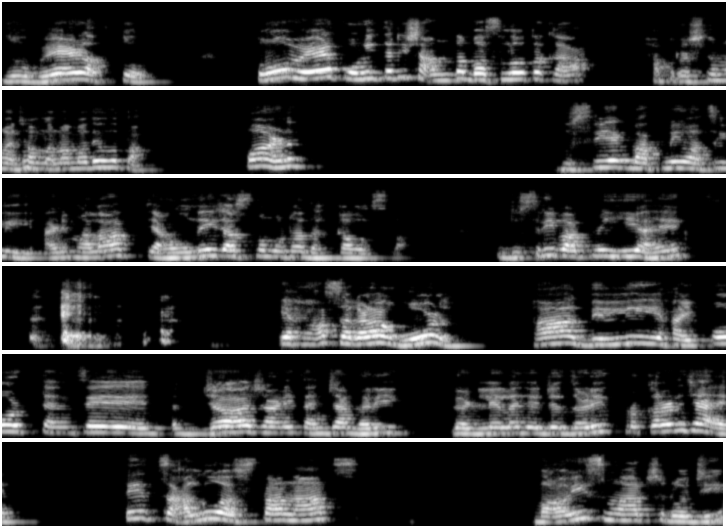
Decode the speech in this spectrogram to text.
जो वेळ लागतो, तो वेळ कोणीतरी शांत बसलो होतं का? हा प्रश्न माझ्या मनामध्ये होता. पण दुसरी एक बातमी वाचली आणि मला त्याहूनही जास्त मोठा धक्का बसला. दुसरी बातमी ही आहे, की हा सगळा घोळ, हा दिल्ली हायकोर्ट, त्यांचे जज आणि त्यांच्या घरी घडलेलं हे जे जळीत प्रकरण जे आहे, ते चालू असतानाच 22 मार्च रोजी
